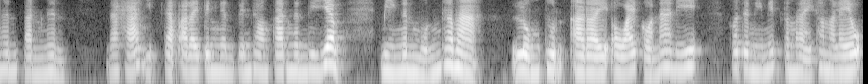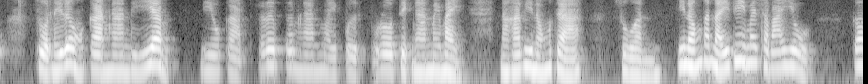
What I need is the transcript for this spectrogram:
เงินปันเงินนะคะ หยิบจับอะไรเป็นเงินเป็นทองการเงินดีเยี่ยม มีเงินหมุนเข้ามา ลงทุนอะไรเอาไว้ก่อนหน้านี้ ก็จะมีเม็ดกำไรเข้ามาแล้ว ส่วนในเรื่องของการงานดีเยี่ยม มีโอกาสเริ่มต้นงานใหม่เปิดโปรเจกต์งานใหม่ ๆ นะคะ พี่น้องจ๋าส่วนพี่น้องท่านไหนที่ไม่สบายอยู่ ก็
